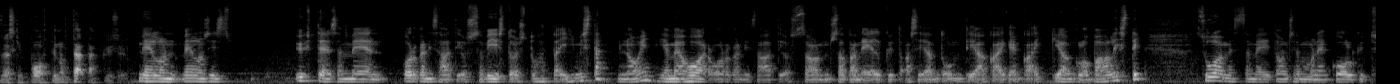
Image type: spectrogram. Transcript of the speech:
myöskin pohtinut tätä kysymystä. Meillä on, meillä on siis yhteensä meidän organisaatiossa 15 000 ihmistä, noin, ja meidän HR-organisaatiossa on 140 asiantuntijaa kaiken kaikkiaan globaalisti. Suomessa meitä on semmoinen 30,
